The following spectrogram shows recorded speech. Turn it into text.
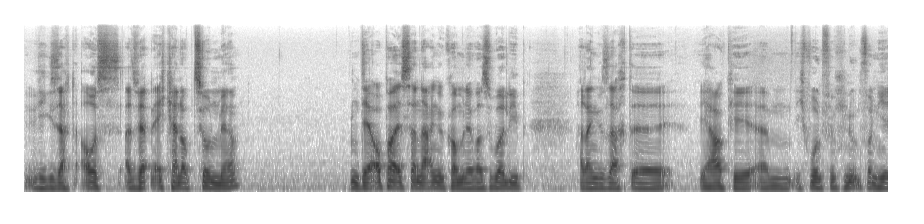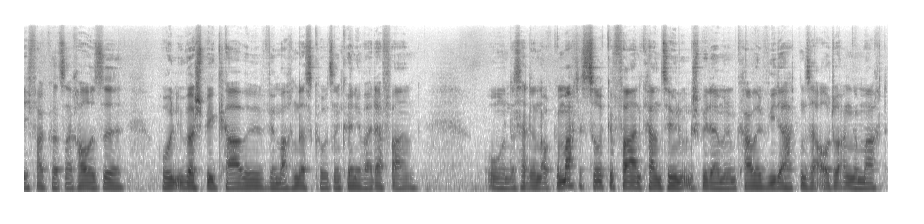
wie gesagt, aus, also wir hatten echt keine Option mehr. Und der Opa ist dann da angekommen, der war super lieb, hat dann gesagt, äh, ja, okay, ähm, ich wohne fünf Minuten von hier, ich fahre kurz nach Hause, hole ein Überspielkabel, wir machen das kurz, dann könnt ihr weiterfahren. Und das hat er dann auch gemacht, ist zurückgefahren, kam zehn Minuten später mit dem Kabel wieder, hat unser Auto angemacht.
